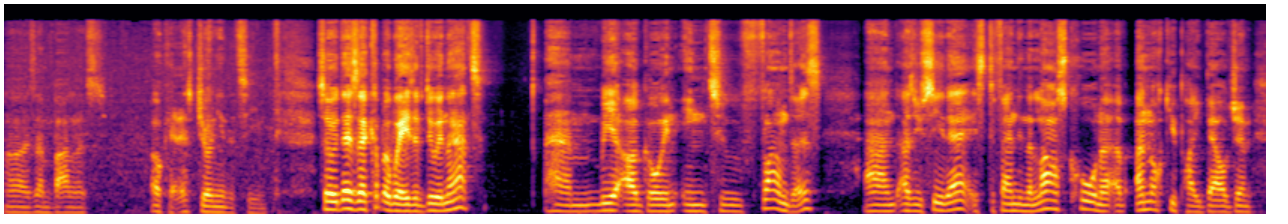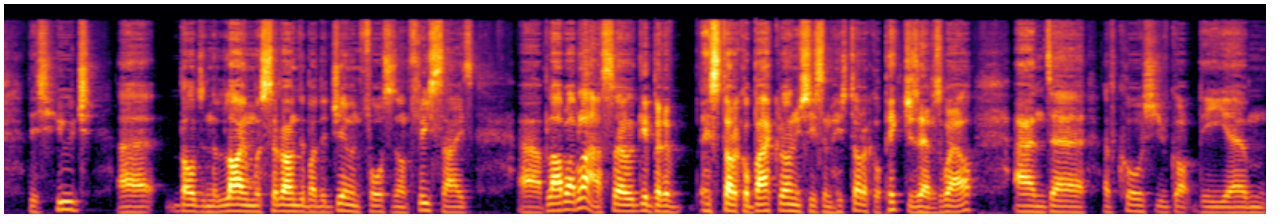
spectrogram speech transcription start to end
oh, it's unbalanced. Okay let's join you the team. So there's a couple of ways of doing that. Um, we are going into Flanders and as you see there, it's defending the last corner of unoccupied Belgium. This huge uh, Belgium, the line was surrounded by the German forces on three sides. Uh, blah blah blah. So give a bit of historical background. You see some historical pictures there as well, and uh, of course you've got the um,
